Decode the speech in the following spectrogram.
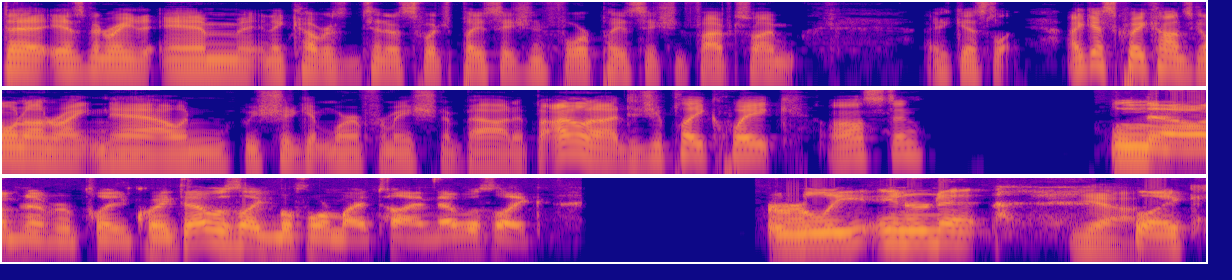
that it has been rated M, and it covers Nintendo Switch, PlayStation 4, PlayStation 5. So I'm, I guess, I guess QuakeCon's going on right now, and we should get more information about it. But I don't know. Did you play Quake, Austin? No, I've never played Quake. That was like before my time. That was like early internet, Yeah. like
